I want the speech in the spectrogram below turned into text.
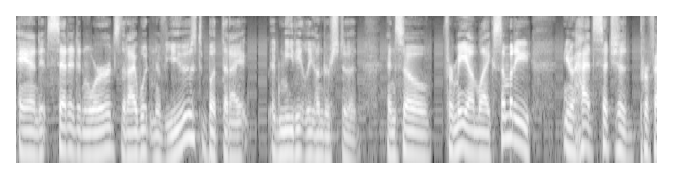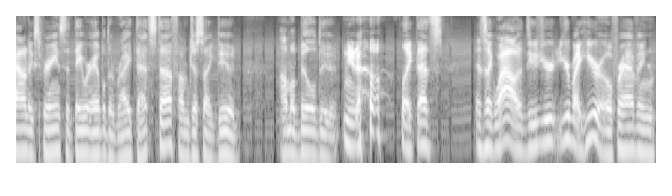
And it said it in words that I wouldn't have used, but that I immediately understood. And so for me, I'm like, somebody, you know, had such a profound experience that they were able to write that stuff. I'm just like, dude, I'm a Bill dude, you know? like that's it's like, wow, dude, you're you're my hero for having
